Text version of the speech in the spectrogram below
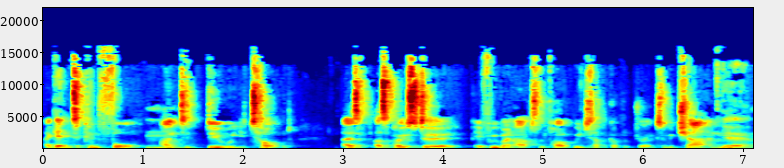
again to conform Mm. and to do what you're told. As as opposed to if we went out to the pub, we'd just have a couple of drinks and we'd chat and yeah,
